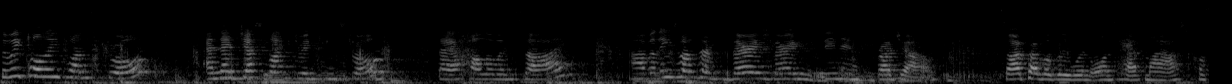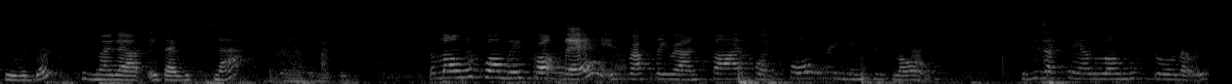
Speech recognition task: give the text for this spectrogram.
So we call these ones straws, and they're just like drinking straws. They are hollow inside, uh, but these ones are very, very thin and fragile. So I probably wouldn't want to have my iced coffee with them, because no doubt they would snap. The longest one we've got there is roughly around 5.43 metres long, which is actually our longest straw that we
